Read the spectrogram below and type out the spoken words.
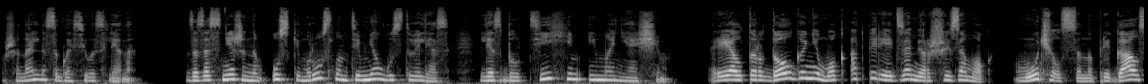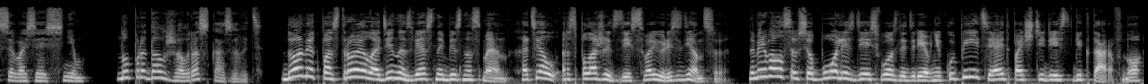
Машинально согласилась Лена. За заснеженным узким руслом темнел густой лес. Лес был тихим и манящим. Риэлтор долго не мог отпереть замерзший замок. Мучился, напрягался, возясь с ним но продолжал рассказывать. Домик построил один известный бизнесмен. Хотел расположить здесь свою резиденцию. Намеревался все поле здесь возле деревни купить, а это почти 10 гектаров, но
